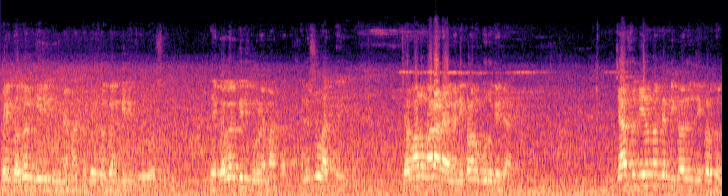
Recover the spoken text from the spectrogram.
કોઈ ગગનગીરી ગુરુને માનતા, કોઈ ગગનગીરી ગુરુ હશે. એ ગગનગીરી ગુરુને માનતા હતા. એને શું વાત કરી? જવાનું મારા ટાઈમે, નીકળવાનું ગુરુ કે જાય? જ્યાં સુધી એમનો કે નીકળતો નીકળતો જ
